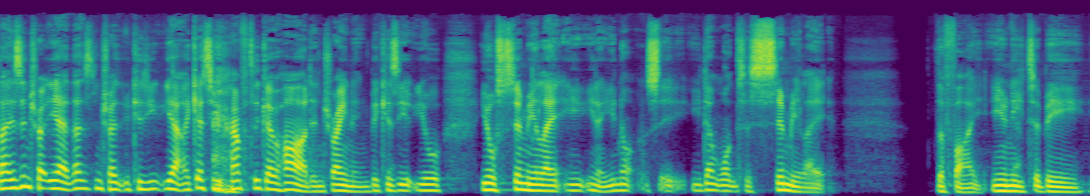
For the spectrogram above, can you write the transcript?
That is interesting. Yeah, that's interesting because you. Yeah, I guess you have to go hard in training because you, you'll you'll simulate. You, you know, you're not. You don't want to simulate the fight. You need to be.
